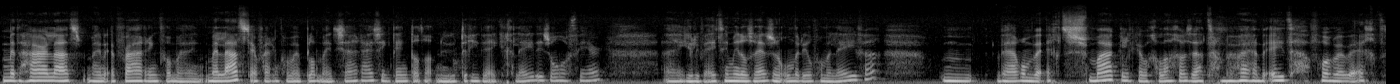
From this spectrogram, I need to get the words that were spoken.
met haar laatst mijn ervaring van mijn, mijn laatste ervaring van mijn plantmedicijnreis. Ik denk dat dat nu drie weken geleden is ongeveer. Uh, jullie weten inmiddels, hè, dat is een onderdeel van mijn leven. Mm, waarom we echt smakelijk hebben gelachen. We zaten bij mij aan de eettafel en we hebben echt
